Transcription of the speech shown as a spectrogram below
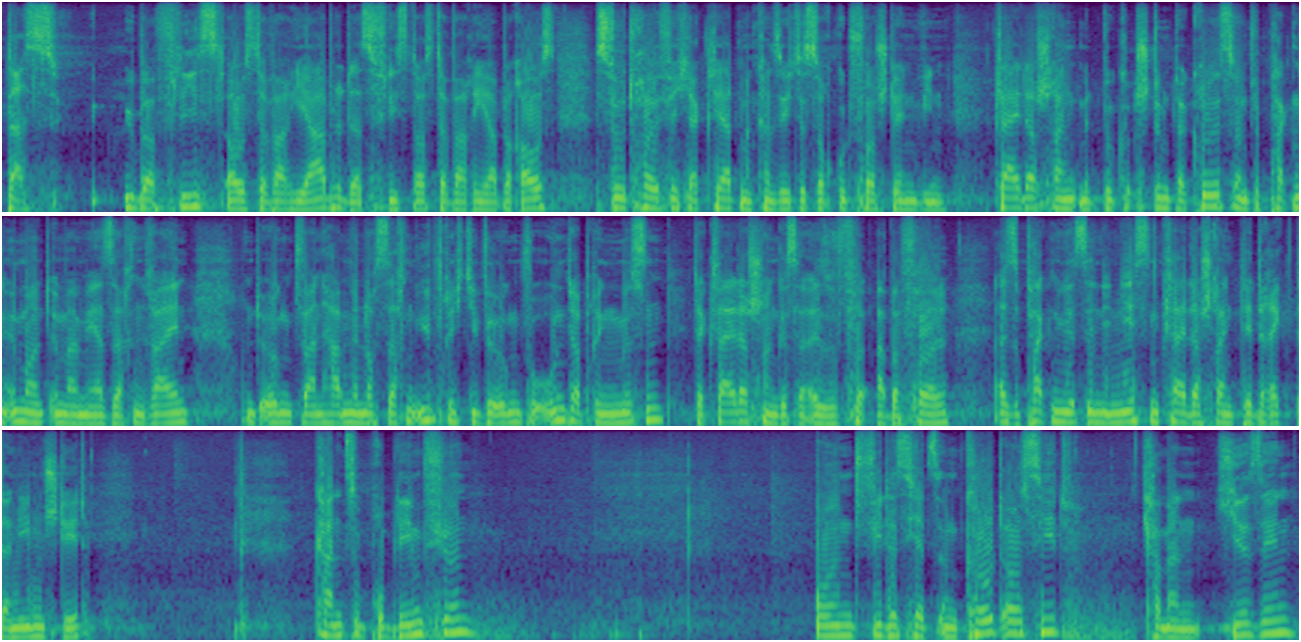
Das überfließt aus der Variable, das fließt aus der Variable raus. Es wird häufig erklärt, man kann sich das auch gut vorstellen wie ein Kleiderschrank mit bestimmter Größe und wir packen immer und immer mehr Sachen rein und irgendwann haben wir noch Sachen übrig, die wir irgendwo unterbringen müssen. Der Kleiderschrank ist also aber voll, also packen wir es in den nächsten Kleiderschrank, der direkt daneben steht. Kann zu Problemen führen. Und wie das jetzt im Code aussieht, kann man hier sehen.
